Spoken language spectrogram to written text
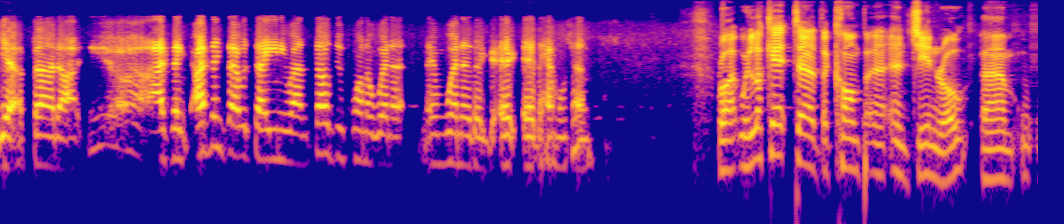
yeah, but uh, yeah, I think I think they would say anyone they'll just want to win it and win it at, at Hamilton. Right, we look at uh, the comp in general. Um,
